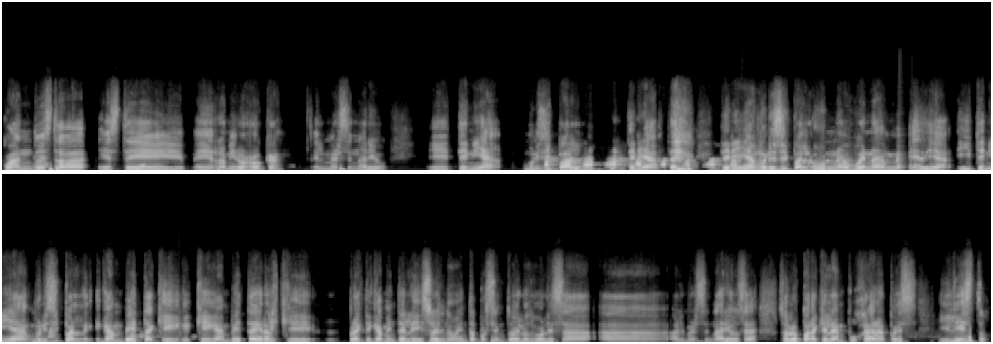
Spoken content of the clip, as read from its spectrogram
cuando estaba este eh, Ramiro Roca, el mercenario, eh, tenía municipal, tenía, tenía municipal una buena media y tenía municipal Gambetta, que, que Gambetta era el que prácticamente le hizo el 90% de los goles a, a, al mercenario, o sea, solo para que la empujara, pues, y listo.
